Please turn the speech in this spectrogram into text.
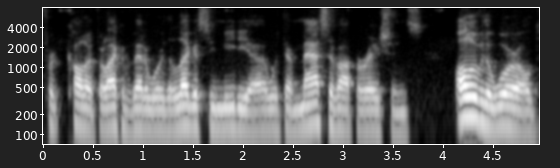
for call it for lack of a better word the legacy media with their massive operations all over the world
